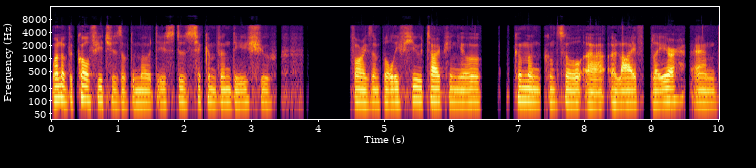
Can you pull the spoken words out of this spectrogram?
one of the core features of the mode is to circumvent the issue. For example, if you type in your command console uh, a live player and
